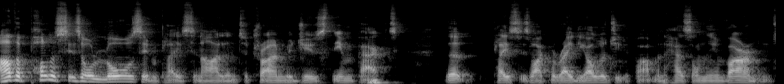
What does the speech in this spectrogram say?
are there policies or laws in place in Ireland to try and reduce the impact that places like a radiology department has on the environment?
